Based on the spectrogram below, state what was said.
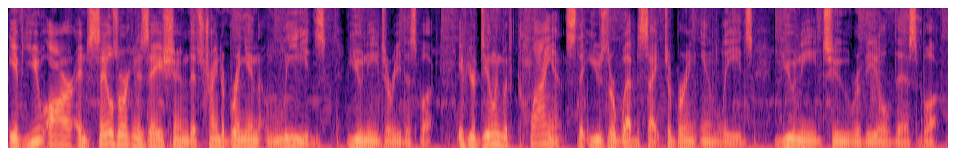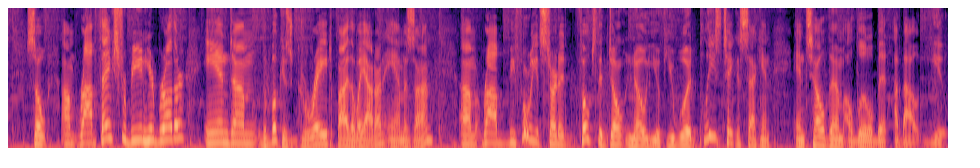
If you are a sales organization that's trying to bring in leads, you need to read this book. If you're dealing with clients that use their website to bring in leads, you need to reveal this book. So, um, Rob, thanks for being here, brother. And um, the book is great, by the way, out on Amazon. Um, Rob, before we get started, folks that don't know you, if you would, please take a second and tell them a little bit about you.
